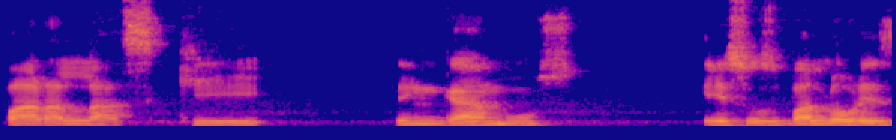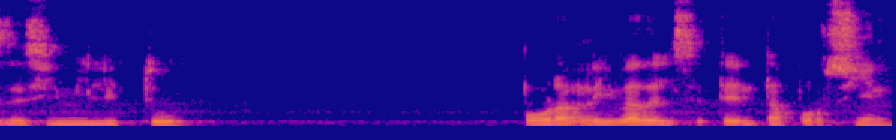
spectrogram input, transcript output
para las que tengamos esos valores de similitud por arriba del 70%.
